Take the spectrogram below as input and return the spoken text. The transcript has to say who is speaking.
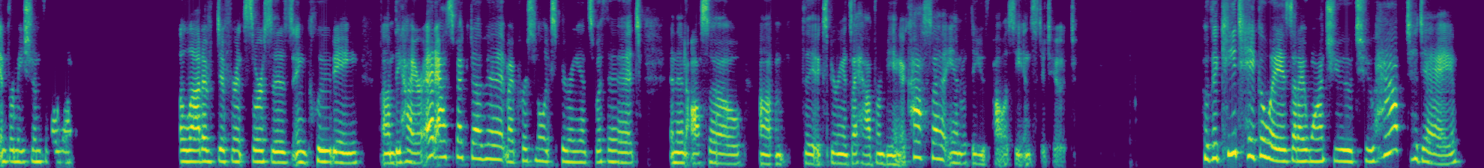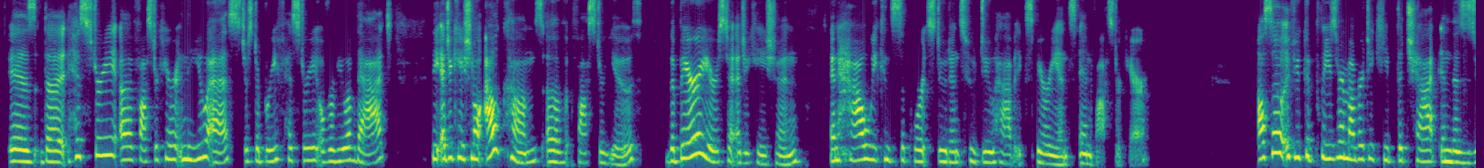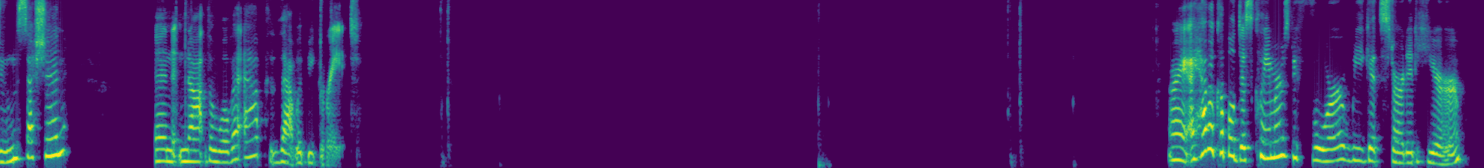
Speaker 1: information from a lot, a lot of different sources, including um, the higher ed aspect of it, my personal experience with it, and then also um, the experience I have from being a CASA and with the Youth Policy Institute. So the key takeaways that I want you to have today is the history of foster care in the US, just a brief history overview of that, the educational outcomes of foster youth, the barriers to education, and how we can support students who do have experience in foster care. Also, if you could please remember to keep the chat in the Zoom session and not the Whova app, that would be great. All right, I have a couple disclaimers before we get started here.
